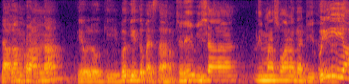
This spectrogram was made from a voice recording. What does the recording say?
dalam ranah teologi. Begitu, Pastor. Jadi bisa lima suara tadi itu. Iya,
